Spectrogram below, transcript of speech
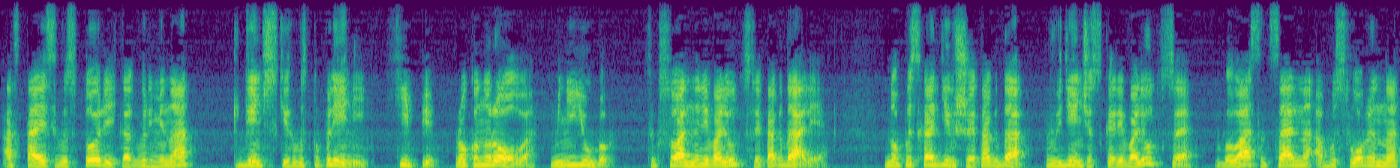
остались в истории как времена студенческих выступлений, хиппи, рок-н-ролла, мини-юбок, сексуальной революции и так далее. Но происходившая тогда поведенческая революция была социально обусловлена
